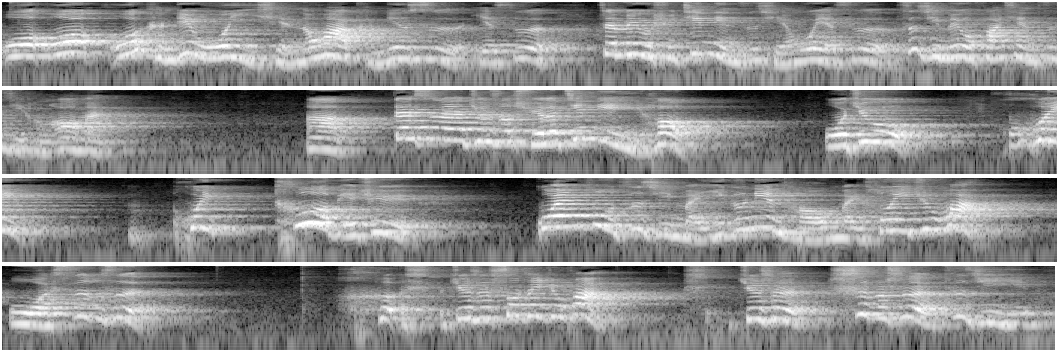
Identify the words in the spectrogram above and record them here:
我我我肯定，我以前的话肯定是也是在没有学经典之前，我也是自己没有发现自己很傲慢，啊，但是呢，就是说学了经典以后，我就会会特别去关注自己每一个念头，每说一句话，我是不是和就是说这句话是就是是不是自己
